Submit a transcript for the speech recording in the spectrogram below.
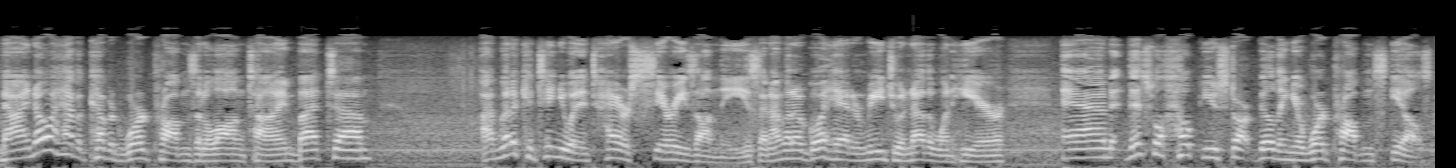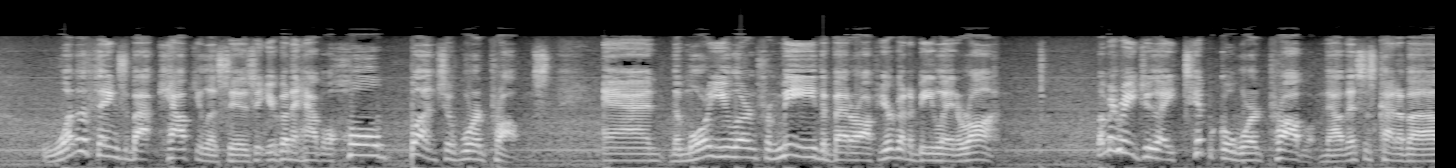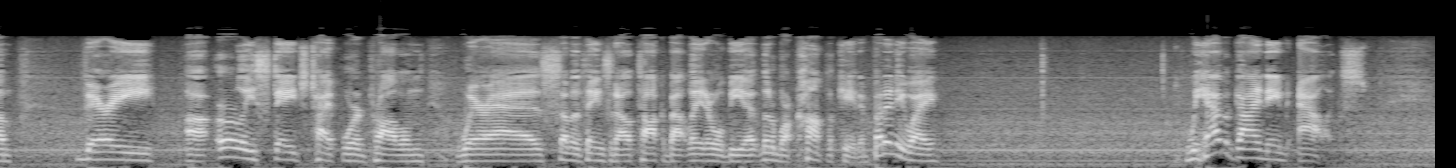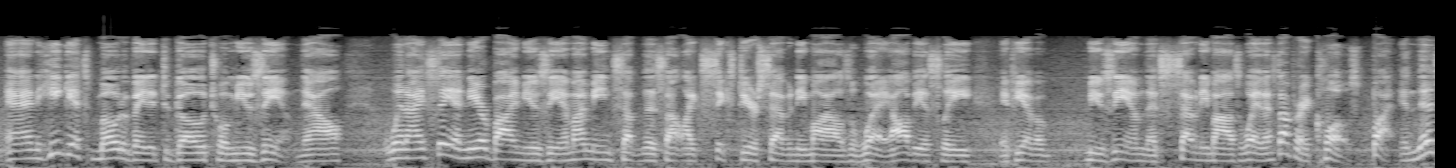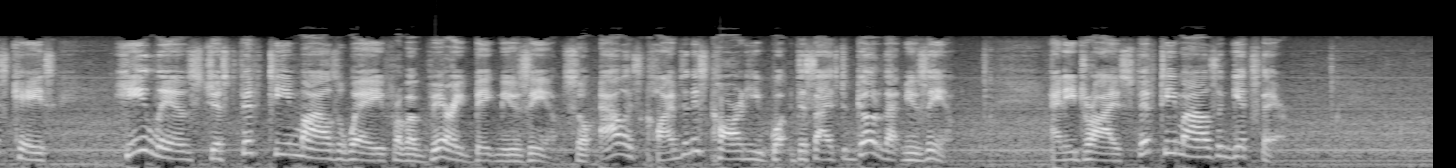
Now I know I haven't covered word problems in a long time, but um, I'm going to continue an entire series on these, and I'm going to go ahead and read you another one here, and this will help you start building your word problem skills. One of the things about calculus is that you're going to have a whole bunch of word problems, and the more you learn from me, the better off you're going to be later on. Let me read you a typical word problem. Now this is kind of a very uh, early stage type word problem, whereas some of the things that I'll talk about later will be a little more complicated. But anyway, we have a guy named Alex, and he gets motivated to go to a museum. Now, when I say a nearby museum, I mean something that's not like 60 or 70 miles away. Obviously, if you have a museum that's 70 miles away, that's not very close. But in this case, he lives just 15 miles away from a very big museum. So Alex climbs in his car and he decides to go to that museum. And he drives 15 miles and gets there.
